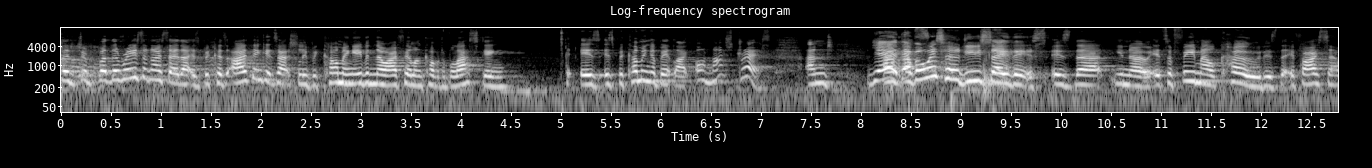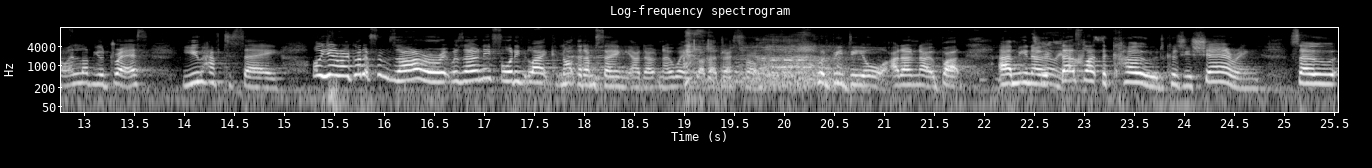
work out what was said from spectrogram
the, but the reason I say that is because I think it's actually becoming, even though I feel uncomfortable asking, is, is becoming a bit like, oh, nice dress. And Yeah, I've, I've always heard you say yeah. this, is that, you know, it's a female code, is that if I say, oh, I love your dress, you have to say, oh, yeah, I got it from Zara, or it was only 40, like, not that I'm saying I don't know where you got that dress from. Could be Dior, I don't know. But, um, you know, really that's nice. like the code, because you're sharing. So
